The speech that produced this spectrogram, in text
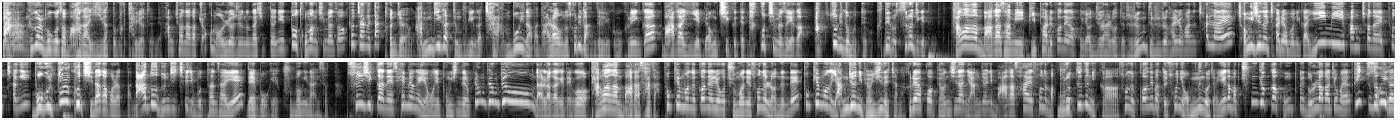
빵! 그걸 보고서 마가 2가 또 막 달려드는데 황천하가 조금 올려주는가 싶더니 또 도망치면서 표창을 딱 던져요. 암기 같은 무기인가 잘 안 보이나 봐. 날라오는 소리도 안 들리고. 그러니까 마가 2의 명치 끝에 탁 꽂히면서 얘가 악소리도 못하고 그대로 쓰러지게 됩니다. 당황한 마가 3이 비파를 꺼내갖고 연주를 하려고 드르릉 드르릉 하려고 하는 찰나에 정 정신을 차려보니까 이미 황천하의 표창이 목을 뚫고 지나가 버렸다. 나도 눈치채지 못한 사이에 내 목에 구멍이 나 있었다. 순식간에 세 명의 영혼이 봉신대로 뿅뿅뿅 날아가게 되고 당황한 마가사가 포켓몬을 꺼내려고 주머니에 손을 넣었는데 포켓몬은 양전이 변신했잖아. 그래갖고 변신한 양전이 마가사의 손을 막 물어 뜯으니까 손을 꺼내봤더니 손이 없는 거잖아. 얘가 막 충격과 공포에 놀라가지고 막 삐투성이가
